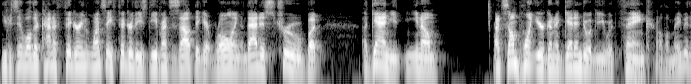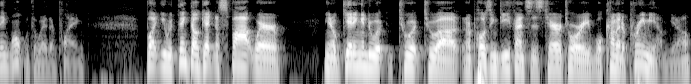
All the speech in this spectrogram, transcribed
You could say, well, they're kind of figuring, once they figure these defenses out, they get rolling. And that is true. But again, you, you know, at some point you're going to get into it, you would think, although maybe they won't with the way they're playing. But you would think they'll get in a spot where, you know, getting into it to it to a, an opposing defense's territory will come at a premium. You know,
